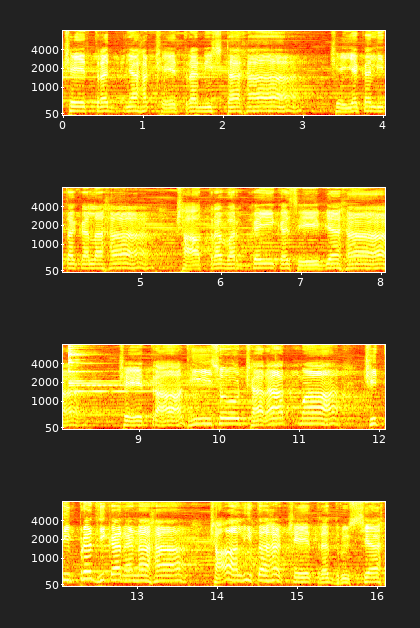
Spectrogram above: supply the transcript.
क्षेत्रज्ञः क्षेत्रनिष्ठः क्षयकलितकलः क्षात्रवर्गैकसेव्यः क्षेत्राधीशोऽक्षरात्मा क्षितिप्रधिकरणः क्षालितः क्षेत्रदृश्यः।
